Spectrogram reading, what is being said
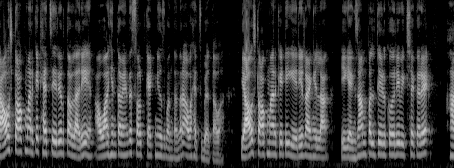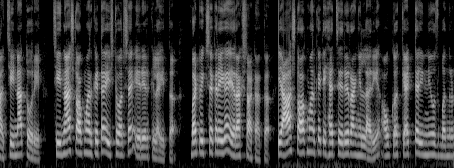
ಯಾವ ಸ್ಟಾಕ್ ಮಾರ್ಕೆಟ್ ಹೆಚ್ಚು ಏರಿರ್ತಾವಲ್ಲ ರೀ, ಅವಾಗ ಇಂಥವೇನ್ರೆ ಸ್ವಲ್ಪ ಕೆಟ್ಟ ನ್ಯೂಸ್ ಬಂತಂದ್ರೆ ಅವ ಹೆಚ್ಚು ಬೀಳ್ತಾವ. ಯಾವ ಸ್ಟಾಕ್ ಮಾರ್ಕೆಟಿಗೆ ಏರಿರಂಗಿಲ್ಲ. ಈಗ ಎಕ್ಸಾಂಪಲ್ ತಿಳ್ಕೊರಿ ವೀಕ್ಷಕರೇ. ಹಾಂ, ಚೀನಾ ತೋರಿ. ಚೀನಾ ಸ್ಟಾಕ್ ಮಾರ್ಕೆಟ್ ಇಷ್ಟು ವರ್ಷ ಏರಿರ್ಕಿಲ್ಲಾಗಿತ್ತು ಬಟ್ ವೀಕ್ಷಕರು, ಈಗ ಏರಾಕ್ ಸ್ಟಾರ್ಟ್ ಆತ. ಯಾವ ಸ್ಟಾಕ್ ಮಾರ್ಕೆಟ್ ಹೆಚ್ಚು ಏರಿರಂಗಿಲ್ಲ ರೀ ಅವಕ್ಕೆ ಕೆಟ್ಟ ನ್ಯೂಸ್ ಬಂದ್ರೂ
